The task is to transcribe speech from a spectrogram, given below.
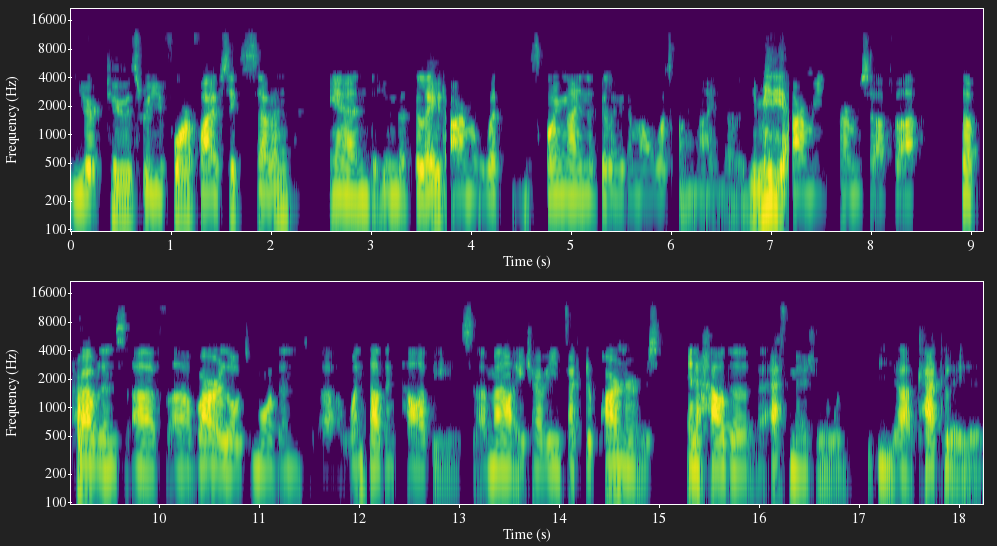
year two, three, four, five, six, seven, and in the delayed arm, what is going on in the delayed arm, what's going on in the immediate arm in terms of uh, the prevalence of viral loads more than 1,000 copies among HIV infected partners and how the F measure would be uh, calculated.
